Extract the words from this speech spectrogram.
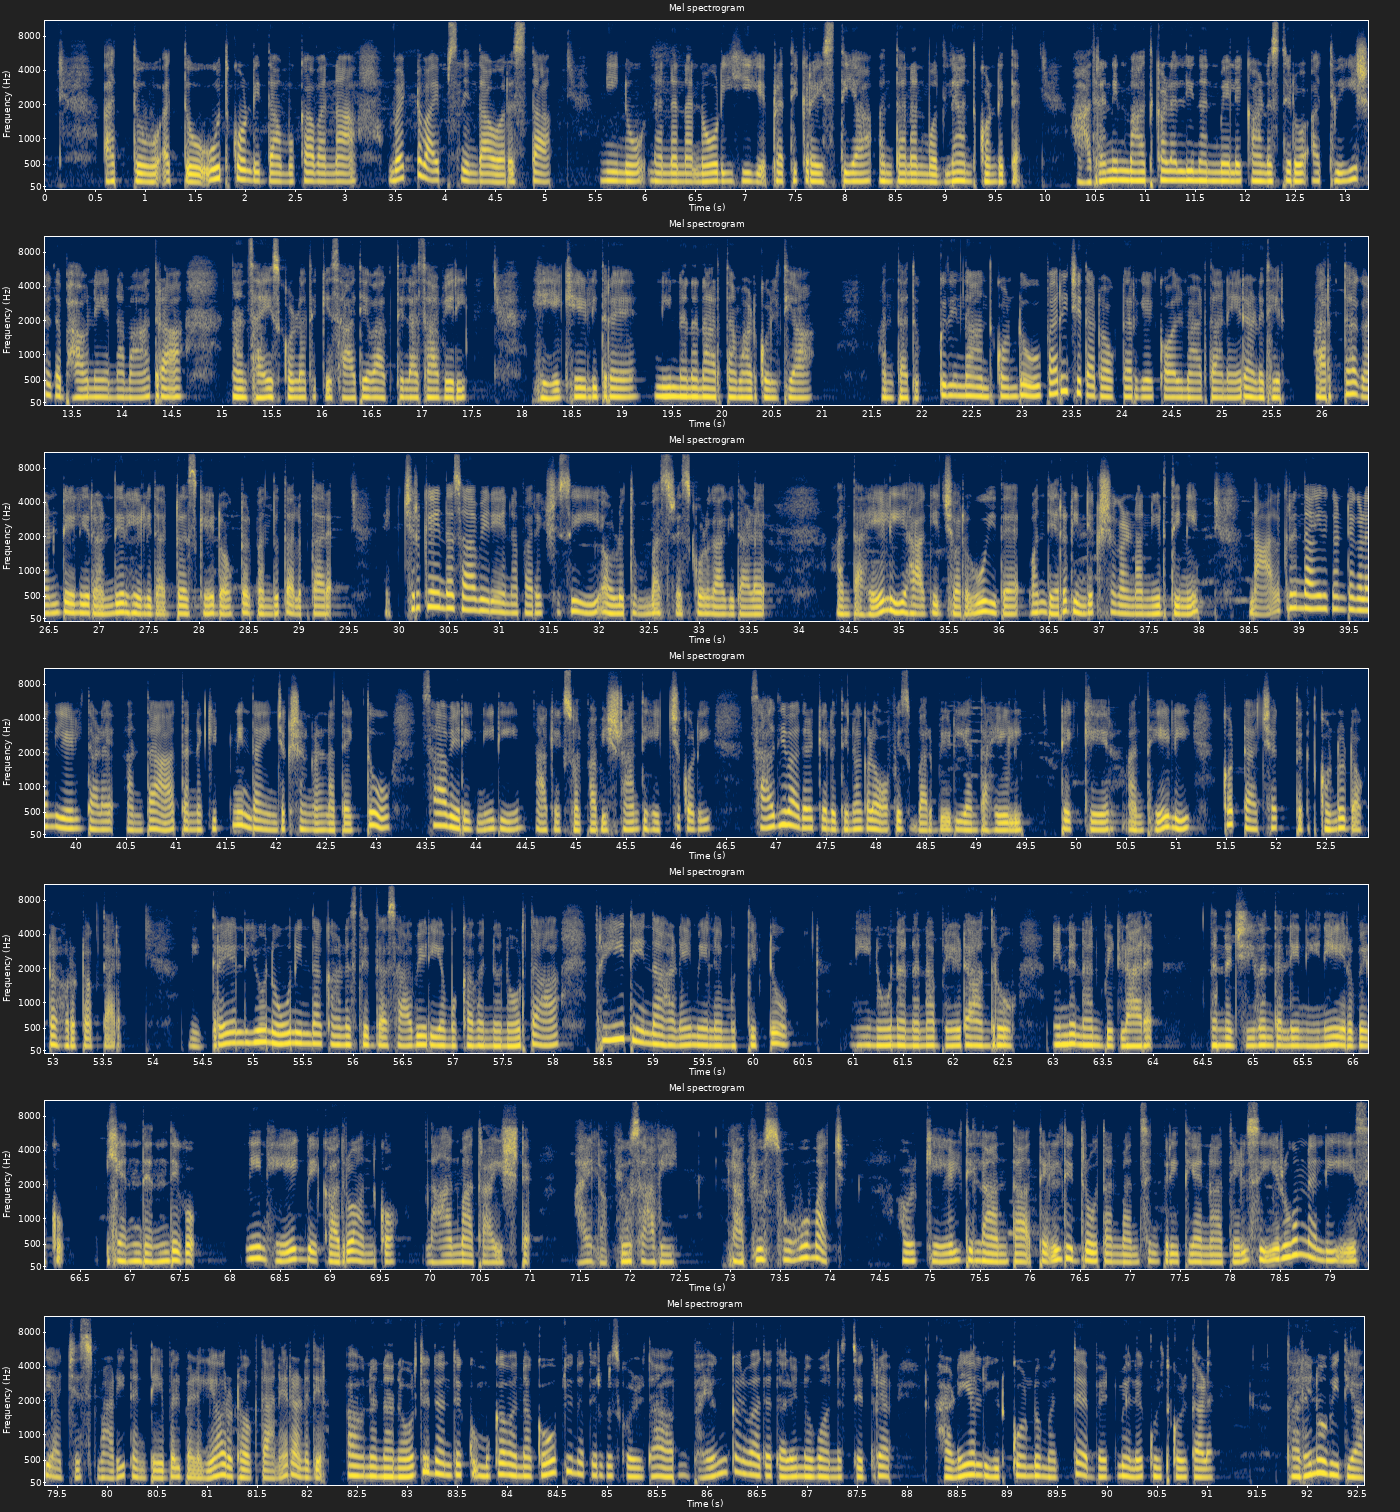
ಅತ್ತು ಅತ್ತು ಊದ್ಕೊಂಡಿದ್ದ ಮುಖವನ್ನು ವೆಟ್ ವೈಪ್ಸ್ನಿಂದ ಒರೆಸ್ತಾ ನೀನು ನನ್ನನ್ನು ನೋಡಿ ಹೀಗೆ ಪ್ರತಿಕ್ರಿಯಿಸ್ತೀಯಾ ಅಂತ ನಾನು ಮೊದಲೇ ಅಂದ್ಕೊಂಡಿದ್ದೆ. ಆದರೆ ನಿನ್ನ ಮಾತುಗಳಲ್ಲಿ ನನ್ನ ಮೇಲೆ ಕಾಣಿಸ್ತಿರೋ ಆ ದ್ವೇಷದ ಭಾವನೆಯನ್ನು ಮಾತ್ರ ನಾನು ಸಹಿಸ್ಕೊಳ್ಳೋದಕ್ಕೆ ಸಾಧ್ಯವಾಗ್ತಿಲ್ಲ ಸಾವೇರಿ. ಹೇಗೆ ಹೇಳಿದರೆ ನೀನು ನನ್ನನ್ನು ಅರ್ಥ ಮಾಡ್ಕೊಳ್ತೀಯಾ ಅಂತ ದುಃಖದಿಂದ ಅಂದ್ಕೊಂಡು ಪರಿಚಿತ ಡಾಕ್ಟರ್ಗೆ ಕಾಲ್ ಮಾಡ್ತಾನೆ ರಣಧೀರ್. ಅರ್ಧ ಗಂಟೆಯಲ್ಲಿ ರಣಧೀರ್ ಹೇಳಿದ ಅಡ್ರೆಸ್ಗೆ ಡಾಕ್ಟರ್ ಬಂದು ತಲುಪ್ತಾರೆ. ಎಚ್ಚರಿಕೆಯಿಂದ ಸಾವೇರಿಯನ್ನು ಪರೀಕ್ಷಿಸಿ ಅವಳು ತುಂಬ ಸ್ಟ್ರೆಸ್ಗೊಳಗಾಗಿದ್ದಾಳೆ ಅಂತ ಹೇಳಿ ಹಾಗೆ ಜ್ವರವೂ ಇದೆ. ಒಂದೆರಡು ಇಂಜೆಕ್ಷನ್ಗಳನ್ನ ನೀಡ್ತೀನಿ. ನಾಲ್ಕರಿಂದ ಐದು ಗಂಟೆಗಳಲ್ಲಿ ಹೇಳ್ತಾಳೆ ಅಂತ ತನ್ನ ಕಿಟ್ನಿಂದ ಇಂಜೆಕ್ಷನ್ಗಳನ್ನ ತೆಗೆದು ಸಾವೇರಿಗೆ ನೀಡಿ ಆಕೆಗೆ ಸ್ವಲ್ಪ ವಿಶ್ರಾಂತಿ ಹೆಚ್ಚು ಕೊಡಿ. ಸಾಧ್ಯವಾದರೆ ಕೆಲವು ದಿನಗಳ ಆಫೀಸ್ಗೆ ಬರಬೇಡಿ ಅಂತ ಹೇಳಿ ಟೇಕ್ ಕೇರ್ ಅಂತ ಹೇಳಿ ಕೊಟ್ಟ ಚೆಕ್ ತೆಗೆದುಕೊಂಡು ಡಾಕ್ಟರ್ ಹೊರಟೋಗ್ತಾರೆ. ನಿದ್ರೆಯಲ್ಲಿಯೂ ನೋವಿನಿಂದ ಕಾಣಿಸ್ತಿದ್ದ ಸಾವೇರಿಯ ಮುಖವನ್ನು ನೋಡ್ತಾ ಪ್ರೀತಿಯಿಂದ ಹಣೆ ಮೇಲೆ ಮುತ್ತಿಟ್ಟು, ನೀನು ನನ್ನನ್ನು ಬೇಡ ಅಂದರೂ ನಿನ್ನೆ ನಾನು ಬಿಡಲಾರೆ. ನನ್ನ ಜೀವನದಲ್ಲಿ ನೀನೇ ಇರಬೇಕು. ಎಂದೆಂದಿಗೂ. ನೀನು ಹೇಗೆ ಬೇಕಾದರೂ ಅಂದ್ಕೋ. ನಾನು ಮಾತ್ರ ಇಷ್ಟೆ. I love you Savi. Love you so much ಅವಳು ಕೇಳ್ತಿಲ್ಲ ಅಂತ ತಿಳಿದಿದ್ರು ತನ್ನ ಮನಸ್ಸಿನ ಪ್ರೀತಿಯನ್ನು ತಿಳಿಸಿ ರೂಮ್ನಲ್ಲಿ ಎ ಸಿ ಅಡ್ಜಸ್ಟ್ ಮಾಡಿ ತನ್ನ ಟೇಬಲ್ ಬೆಳಗ್ಗೆ ಹೊರಟು ಹೋಗ್ತಾನೆ ರಣಧೀರ್. ಅವನನ್ನು ನೋಡ್ತಿದ್ದಂತೆ ಮುಖವನ್ನು ಕೋಪದಿಂದ ತಿರುಗಿಸ್ಕೊಳ್ತಾ ಭಯಂಕರವಾದ ತಲೆನೋವು ಅನ್ನಿಸ್ತಿದ್ರೆ ಹಣೆಯಲ್ಲಿ ಹಿಡ್ಕೊಂಡು ಮತ್ತೆ ಬೆಡ್ ಮೇಲೆ ಕುಳಿತುಕೊಳ್ತಾಳೆ. ತಲೆನೋವಿದೆಯಾ?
